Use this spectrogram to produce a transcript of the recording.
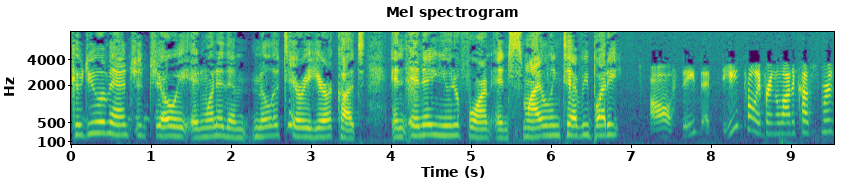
Could you imagine Joey in one of them military haircuts and in a uniform and smiling to everybody? Oh, see, he'd probably bring a lot of customers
